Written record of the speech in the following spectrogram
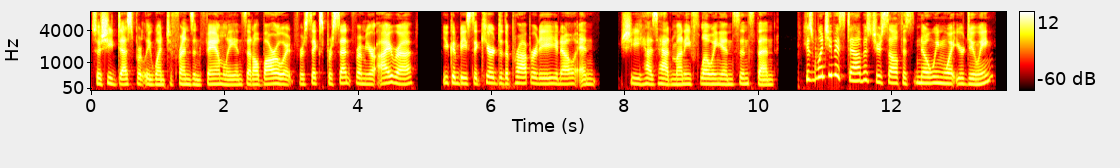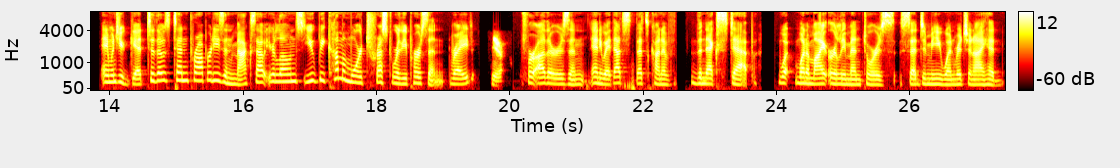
so she desperately went to friends and family and said I'll borrow it for 6% from your IRA you can be secured to the property you know and she has had money flowing in since then because once you've established yourself as knowing what you're doing and once you get to those 10 properties and max out your loans, you become a more trustworthy person, right? Yeah. For others. And anyway, that's that's kind of the next step. What one of my early mentors said to me when Rich and I had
